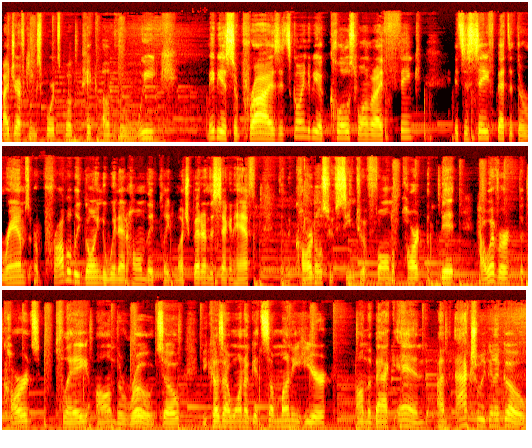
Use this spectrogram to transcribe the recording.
My DraftKings Sportsbook pick of the week. Maybe a surprise. It's going to be a close one, but I think it's a safe bet that the Rams are probably going to win at home. They've played much better in the second half than the Cardinals, who seem to have fallen apart a bit. However, the Cards play on the road. So, because I want to get some money here on the back end, I'm actually going to go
